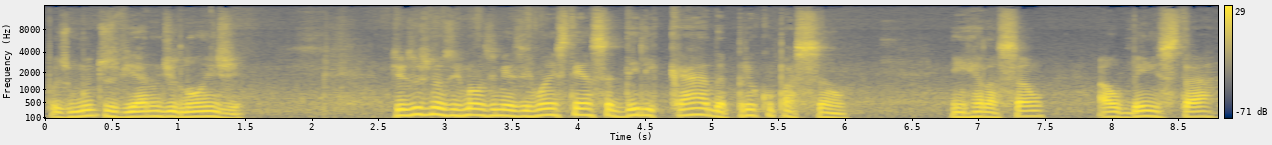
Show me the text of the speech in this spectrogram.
pois muitos vieram de longe. Jesus, meus irmãos e minhas irmãs, tem essa delicada preocupação em relação ao bem-estar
